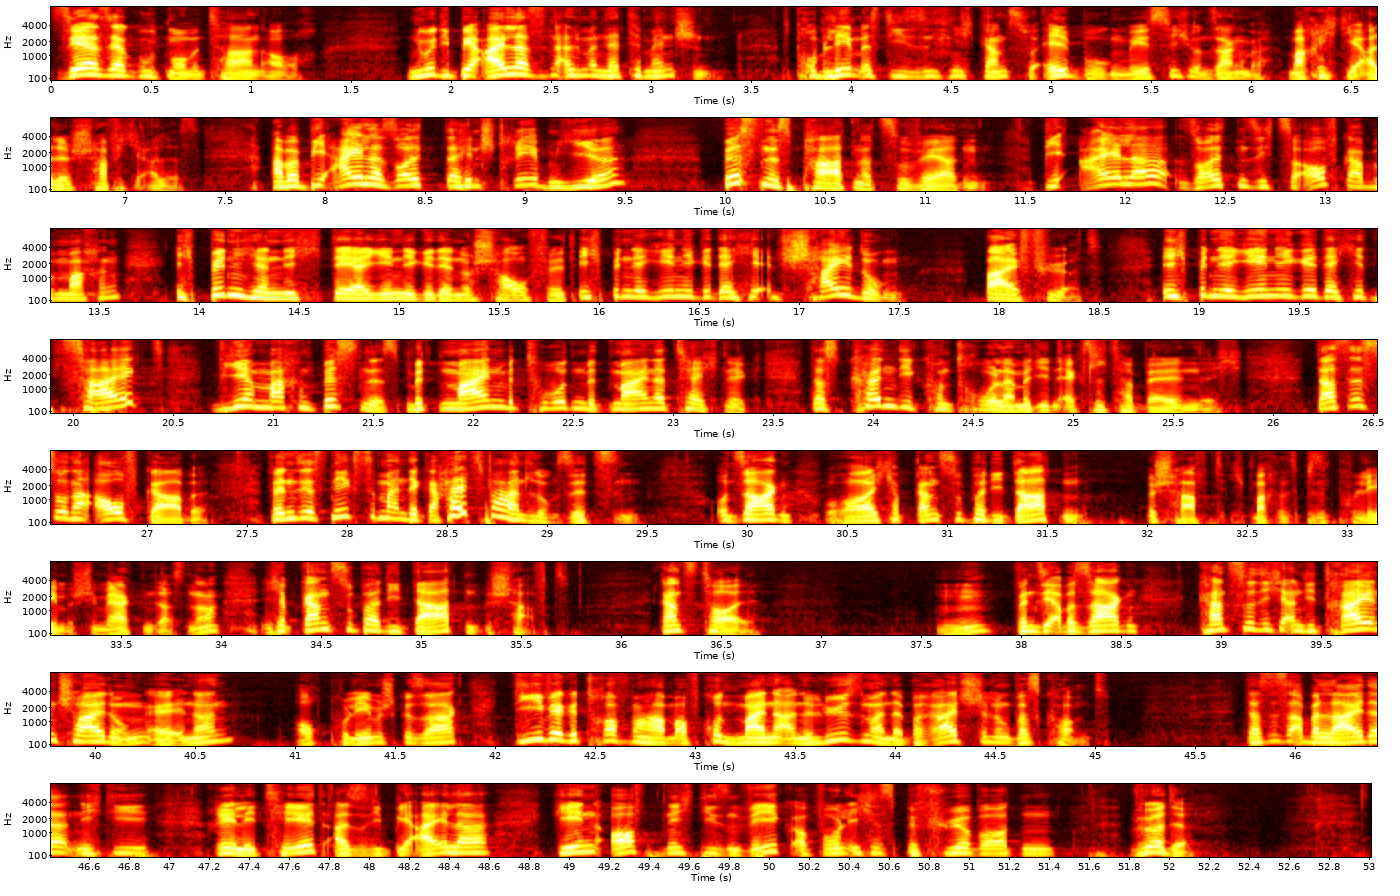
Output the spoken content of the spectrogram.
Sehr, sehr gut momentan auch. Nur die BIler sind alle mal nette Menschen. Das Problem ist, die sind nicht ganz so ellbogenmäßig und sagen, mache ich die alle, schaffe ich alles. Aber BIler sollten dahin streben, hier Businesspartner zu werden. BIler sollten sich zur Aufgabe machen, ich bin hier nicht derjenige, der nur schaufelt. Ich bin derjenige, der hier Entscheidungen beiführt. Ich bin derjenige, der hier zeigt, wir machen Business mit meinen Methoden, mit meiner Technik. Das können die Controller mit den Excel-Tabellen nicht. Das ist so eine Aufgabe. Wenn Sie das nächste Mal in der Gehaltsverhandlung sitzen und sagen, oh, ich habe ganz super die Daten beschafft. Ich mache das ein bisschen polemisch, Sie merken das. Ne? Ich habe ganz super die Daten beschafft. Ganz toll. Mhm. Wenn Sie aber sagen, kannst du dich an die drei Entscheidungen erinnern, auch polemisch gesagt, die wir getroffen haben aufgrund meiner Analysen, meiner Bereitstellung, was kommt. Das ist aber leider nicht die Realität. Also die BIler gehen oft nicht diesen Weg, obwohl ich es befürworten würde.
